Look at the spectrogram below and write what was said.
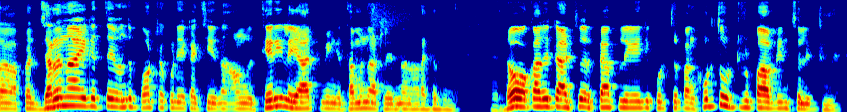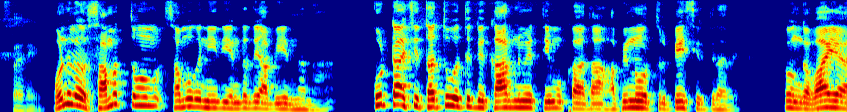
தான். அப்புறம் ஜனநாயகத்தை வந்து போற்றக்கூடிய கட்சி தான். அவங்களுக்கு தெரியல யாருக்குமே இங்கே தமிழ்நாட்டில் என்ன நடக்குதுன்னு. ஏதோ உட்காந்துட்டு அடிச்சு ஒரு பேப்பரில் எழுதி கொடுத்துருப்பாங்க. கொடுத்து விட்டுருப்பா அப்படின்னு சொல்லிட்டுங்க. சரி. ஒன்றும் இல்லை சமத்துவம் சமூக நீதி என்றது அப்படி என்னன்னா கூட்டாட்சி தத்துவத்துக்கு காரணமே திமுக தான் அப்படின்னு ஒருத்தர் பேசியிருக்கிறாரு. இப்போ உங்கள் வாயா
